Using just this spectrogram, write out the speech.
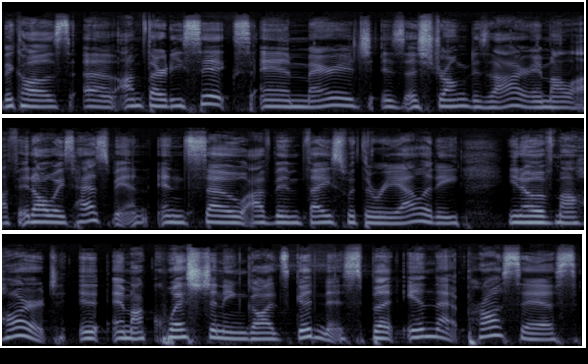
Because uh, I'm 36 and marriage is a strong desire in my life. It always has been. And so I've been faced with the reality, you know, of my heart. It, am I questioning God's goodness? But in that process,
